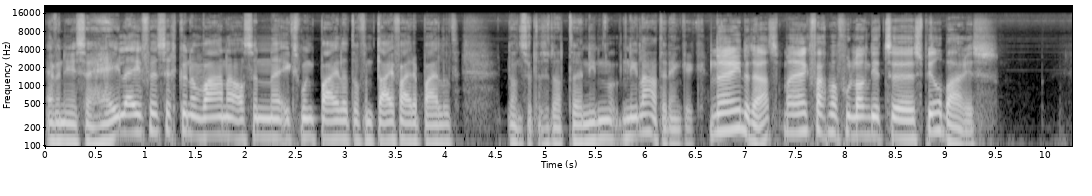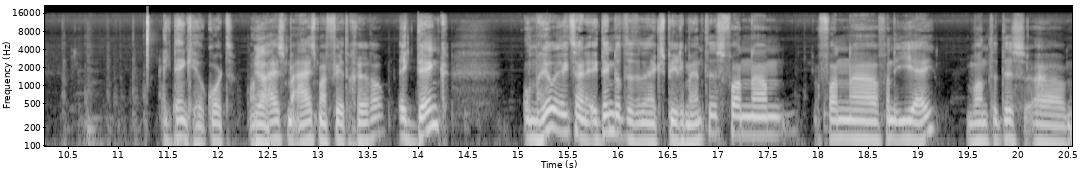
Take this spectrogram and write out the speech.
En wanneer ze heel even zich kunnen wanen als een X-Wing pilot of een TIE Fighter pilot, dan zullen ze dat niet, niet laten, denk ik. Nee, inderdaad. Maar ik vraag me af hoe lang dit speelbaar is. Ik denk heel kort, want Ja. hij, is maar, hij is maar 40 euro. Ik denk, om heel eerlijk te zijn, ik denk dat het een experiment is van, ehm, van, eh, van EA. Want het is, ehm,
